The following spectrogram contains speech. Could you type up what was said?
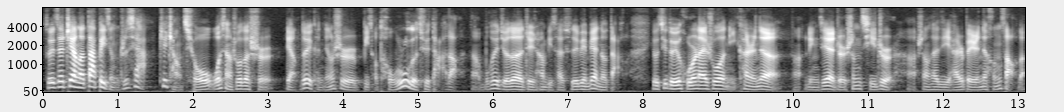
所以在这样的大背景之下，这场球，我想说的是，两队肯定是比较投入的去打的啊，不会觉得这场比赛随随便便就打了。尤其对于湖人来说，你看人家啊领戒指升旗帜啊，上赛季还是被人家横扫的，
